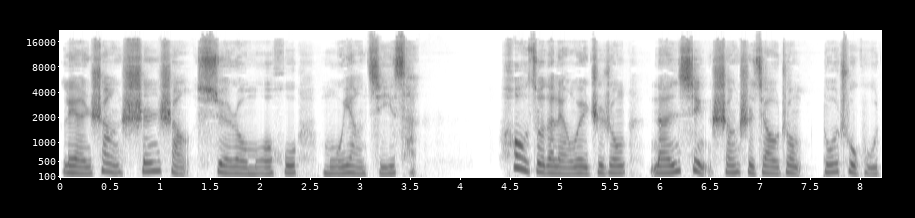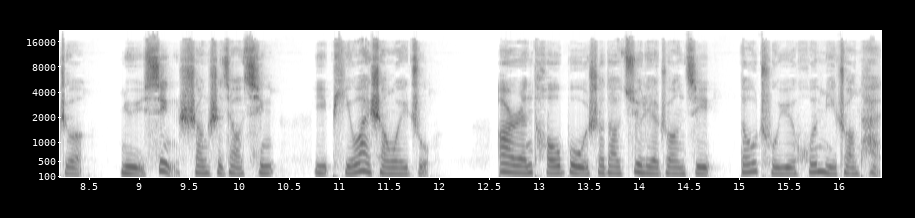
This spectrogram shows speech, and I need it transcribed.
脸上、身上血肉模糊，模样极惨。后座的两位之中，男性伤势较重，多处骨折；女性伤势较轻，以皮外伤为主。二人头部受到剧烈撞击，都处于昏迷状态。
